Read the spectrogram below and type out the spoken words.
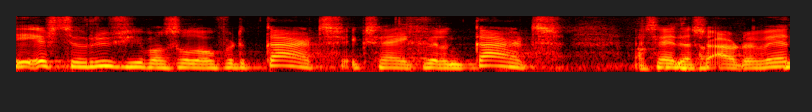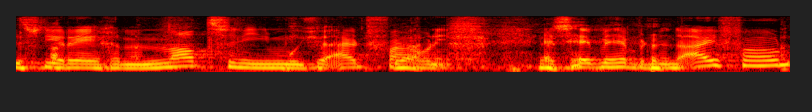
De eerste ruzie was al over de kaart. Ik zei, ik wil een kaart. Hij zei, dat is ouderwets, die regenen nat en die moet je uitvouwen. En zei, we hebben een iPhone.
